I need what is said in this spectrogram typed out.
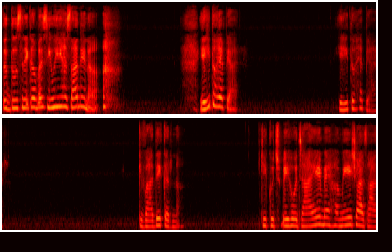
तो दूसरे का बस यूँ ही हंसा देना। यही तो है प्यार। यही तो है प्यार। कि वादे करना। कि कुछ भी हो जाए, मैं हमेशा साथ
